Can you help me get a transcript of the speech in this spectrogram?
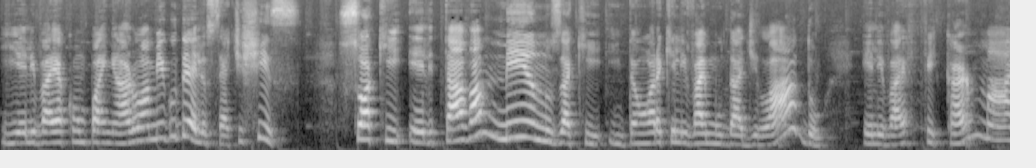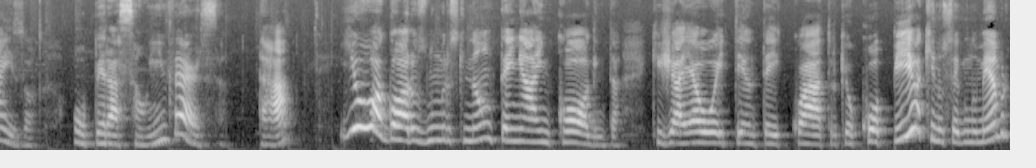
e ele vai acompanhar o amigo dele, o 7x. Só que ele estava menos aqui, então a hora que ele vai mudar de lado, ele vai ficar mais, ó. Operação inversa, tá? E o agora os números que não tem a incógnita, que já é o 84, que eu copio aqui no segundo membro,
